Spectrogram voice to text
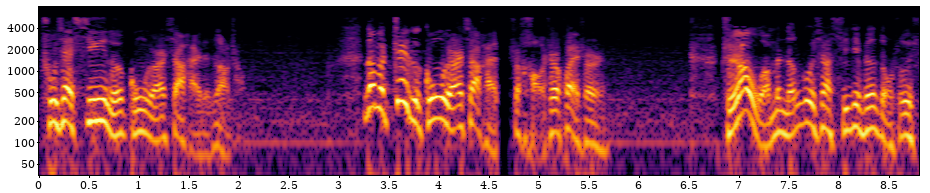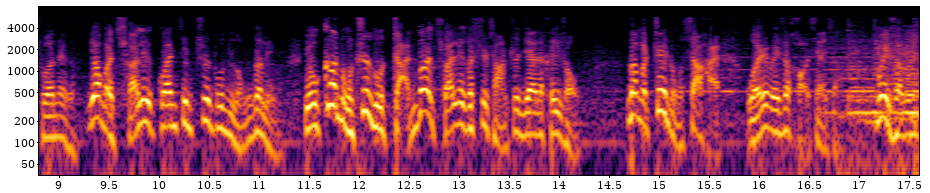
出现新一轮公务员下海的浪潮。那么这个公务员下海是好事坏事呢？只要我们能够像习近平总书记说那个，要把权力关进制度的笼子里，有各种制度斩断权力和市场之间的黑手，那么这种下海，我认为是好现象。为什么呢？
